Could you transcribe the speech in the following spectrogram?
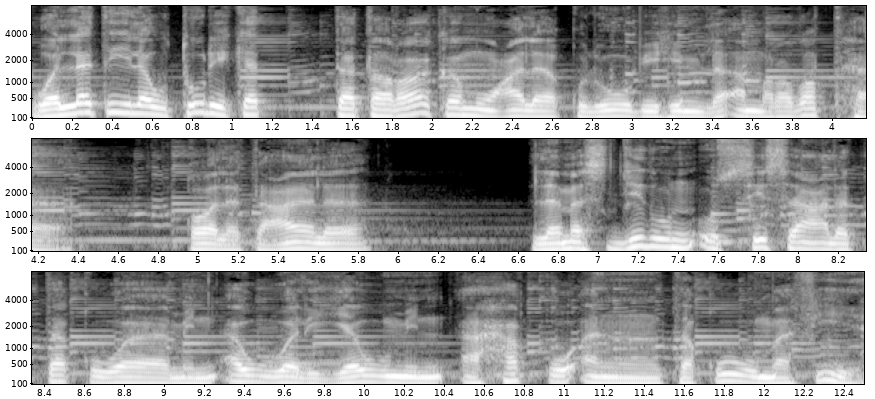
والتي لو تركت تتراكم على قلوبهم لأمرضتها. قال تعالى لمسجد أسس على التقوى من أول يوم أحق أن تقوم فيه.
